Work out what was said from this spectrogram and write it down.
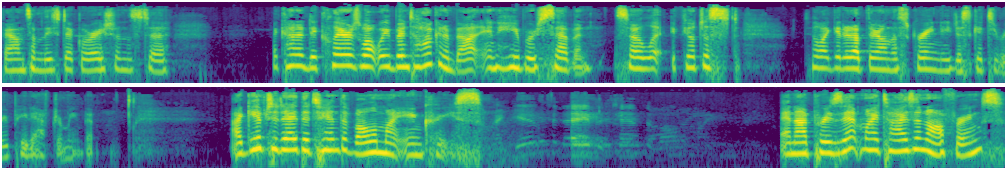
found some of these declarations to it kind of declares what we've been talking about in Hebrews 7. So if you'll just till I get it up there on the screen, you just get to repeat after me. But I give today the tenth of all of my increase. And I present my tithes and offerings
